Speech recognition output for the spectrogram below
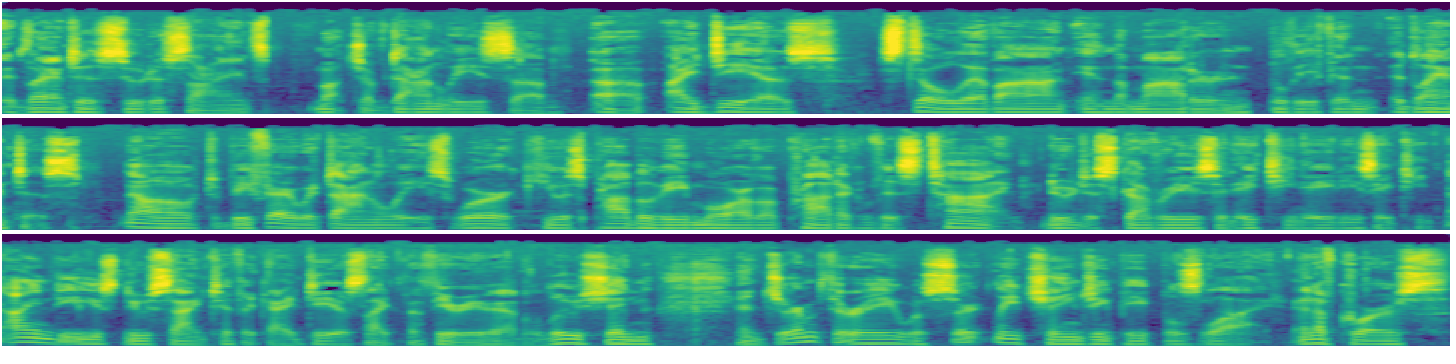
Atlantis pseudoscience. Much of Donnelly's uh, uh, ideas still live on in the modern belief in Atlantis. Now, to be fair with Donnelly's work, he was probably more of a product of his time. New discoveries in 1880s, 1890s, new scientific ideas like the theory of evolution and germ theory was certainly changing people's lives. And of course,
